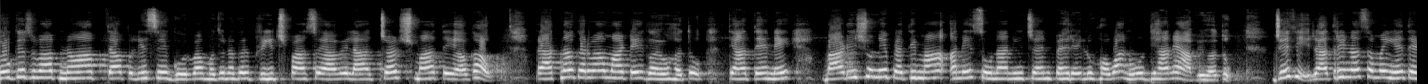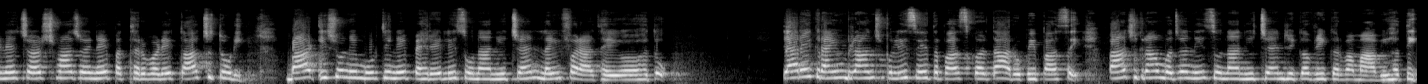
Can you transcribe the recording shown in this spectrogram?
યોગ્ય જવાબ ન આપતા પોલીસે ગોરવા મધુનગર બ્રિજ પાસે આવેલા ચર્ચમાં તે અગાઉ પ્રાર્થના કરવા માટે ગયો હતો. ત્યાં તેને બાળીશુની પ્રતિમા અને સોનાની ચેન પહેરેલું હોવાનું ધ્યાને આવ્યું હતું. જેથી રાત્રિના સમયે તેણે ચર્ચમાં જઈને પથ્થર વડે કાચ તોડી બાળ ઈશુની મૂર્તિને પહેરેલી સોનાની ચેન લઈ ફરાર થઈ ગયો હતો. ત્યારે ક્રાઇમ બ્રાન્ચ પોલીસે તપાસ કરતા આરોપી પાસે પાંચ ગ્રામ વજનની સોનાની ચેન રિકવરી કરવામાં આવી હતી,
